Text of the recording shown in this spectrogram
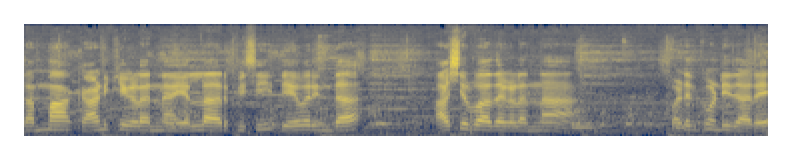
ತಮ್ಮ ಕಾಣಿಕೆಗಳನ್ನು ಎಲ್ಲ ಅರ್ಪಿಸಿ ದೇವರಿಂದ ಆಶೀರ್ವಾದಗಳನ್ನು ಪಡೆದುಕೊಂಡಿದ್ದಾರೆ.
